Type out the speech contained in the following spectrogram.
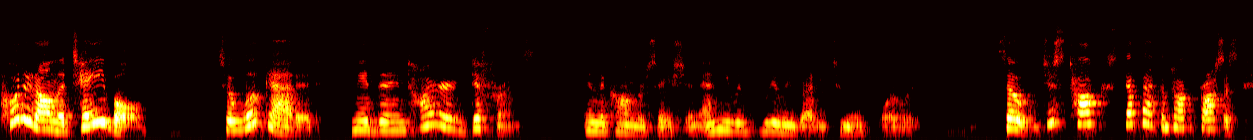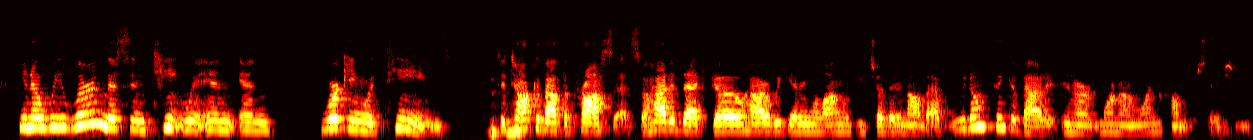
put it on the table, to look at it, made the entire difference in the conversation. And he was really ready to move forward. So just talk, step back and talk process. You know, we learn this in team in in working with teams to mm-hmm. talk about the process. So how did that go? How are we getting along with each other and all that? We don't think about it in our one-on-one conversations.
